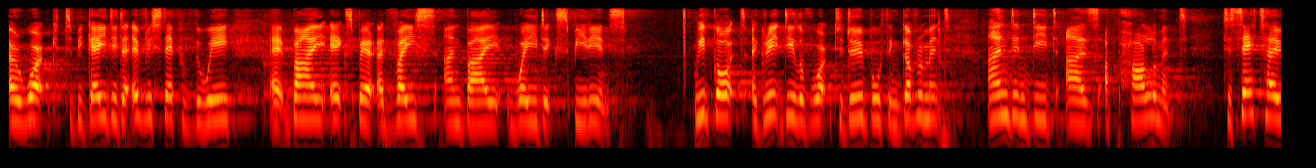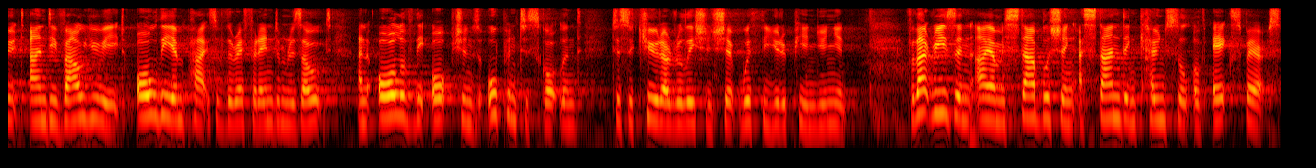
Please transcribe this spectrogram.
our work to be guided at every step of the way uh, by expert advice and by wide experience. We've got a great deal of work to do, both in government and indeed as a parliament, to set out and evaluate all the impacts of the referendum result and all of the options open to Scotland to secure our relationship with the European Union. For that reason, I am establishing a standing council of experts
